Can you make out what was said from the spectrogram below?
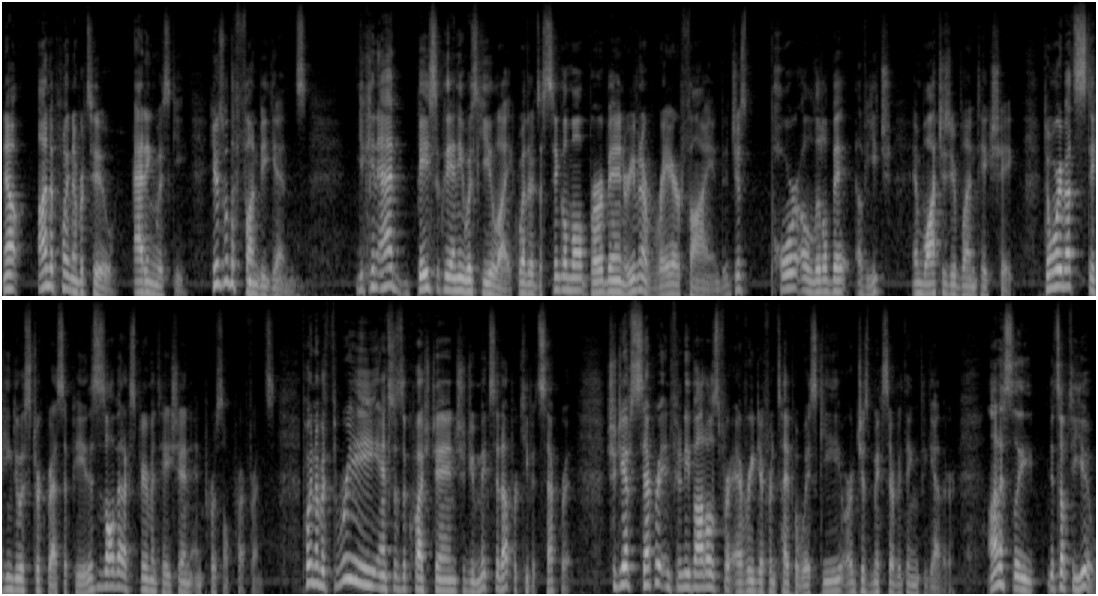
Now, on to point number two adding whiskey. Here's where the fun begins you can add basically any whiskey you like, whether it's a single malt bourbon or even a rare find. Just pour a little bit of each and watch as your blend takes shape. Don't worry about sticking to a strict recipe. This is all about experimentation and personal preference. Point number three answers the question should you mix it up or keep it separate? Should you have separate infinity bottles for every different type of whiskey or just mix everything together? Honestly, it's up to you.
